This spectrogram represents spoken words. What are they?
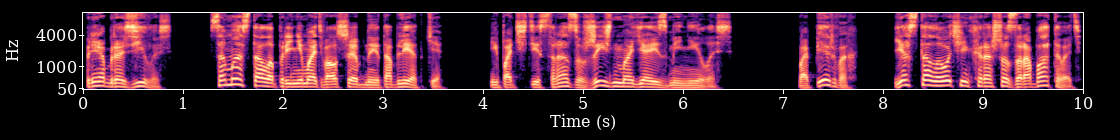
преобразилась сама стала принимать волшебные таблетки, и почти сразу жизнь моя изменилась. Во-первых, я стала очень хорошо зарабатывать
